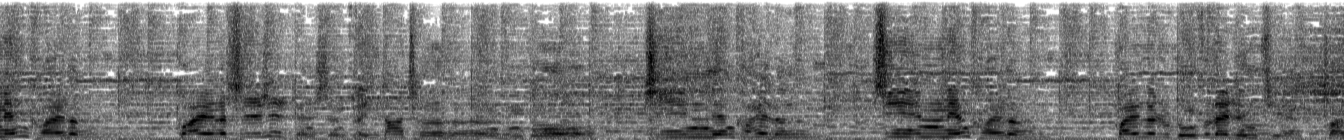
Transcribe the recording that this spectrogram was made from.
年快乐，快乐是人生最大成果。新年快乐，新年快乐，快乐如种子在人间传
